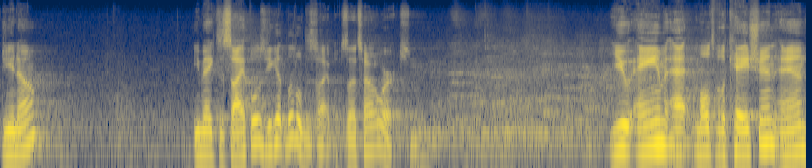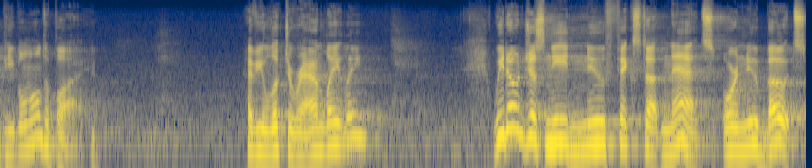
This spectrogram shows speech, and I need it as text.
Do you know? You make disciples, you get little disciples. That's how it works. You aim at multiplication, and people multiply. Have you looked around lately? We don't just need new fixed up nets or new boats,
